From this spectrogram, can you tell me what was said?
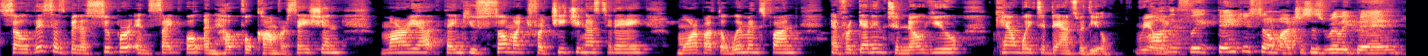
So this has been a super insightful and helpful conversation. Maria, thank you so much for teaching us today more about the Women's Fund and for getting to know you. Can't wait to dance with you. Really. Honestly, thank you so much. This has really been,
